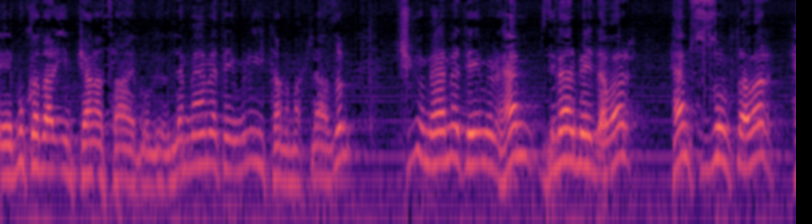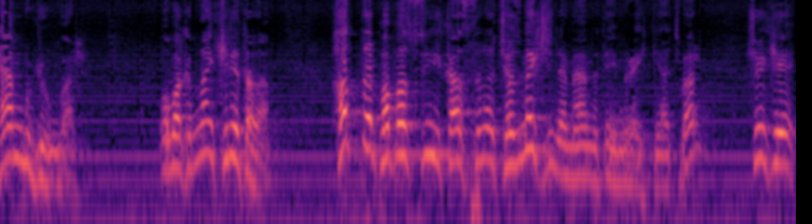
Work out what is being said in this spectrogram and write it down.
e, bu kadar imkana sahip oluyor? Le Mehmet Eymür'ü iyi tanımak lazım. Çünkü Mehmet Eymür hem Ziver Bey'de var, hem Susurluk'ta var, hem bugün var. O bakımdan kilit adam. Hatta Papa suikastını çözmek için de Mehmet Eymür'e ihtiyaç var. Çünkü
